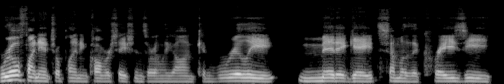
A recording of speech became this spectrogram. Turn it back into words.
real financial planning conversations early on can really mitigate some of the crazy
